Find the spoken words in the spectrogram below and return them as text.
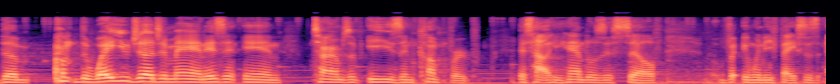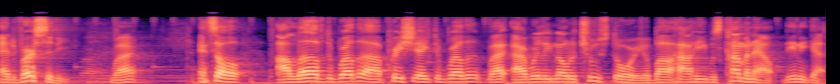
the the way you judge a man isn't in terms of ease and comfort. It's how he handles himself when he faces adversity, right? And so I love the brother. I appreciate the brother, right? I really know the true story about how he was coming out. Then he got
